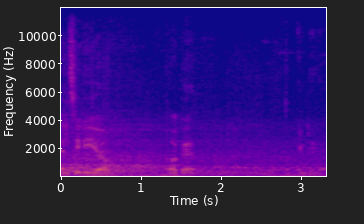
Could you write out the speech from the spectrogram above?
LCD here. Okay. Interior.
